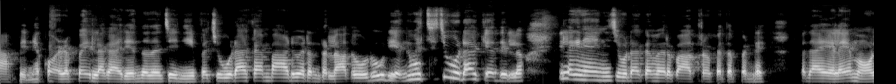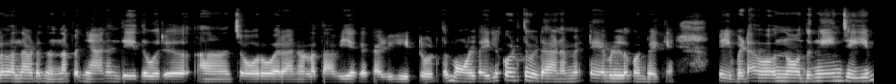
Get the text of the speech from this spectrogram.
ആ പിന്നെ കുഴപ്പമില്ല. കാര്യം എന്താണെന്ന് വെച്ചാൽ ഇനിയിപ്പോൾ ചൂടാക്കാൻ പാടുപെടണ്ടല്ലോ. അതോടുകൂടി അങ്ങ് വെച്ച് ചൂടാക്കിയതല്ലോ ഇല്ലെങ്കിൽ ഞാൻ ഇനി ചൂടാക്കാൻ വേറെ പാത്രമൊക്കെ തപ്പണ്ടേ. അപ്പം അതാ ഇളയ മോൾ വന്ന് അവിടെ നിന്നപ്പോൾ ഞാൻ എന്ത് ചെയ്ത് ഒരു ചോറ് വരാനുള്ള തവിയൊക്കെ കഴുകി ഇട്ട് കൊടുത്ത് മോളുടെ കയ്യിൽ കൊടുത്തു വിടുകയാണ്. ടേബിളിൽ കൊണ്ടുവയ്ക്കാൻ. അപ്പം ഇവിടെ ഒന്ന് ഒതുങ്ങുകയും ചെയ്യും.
